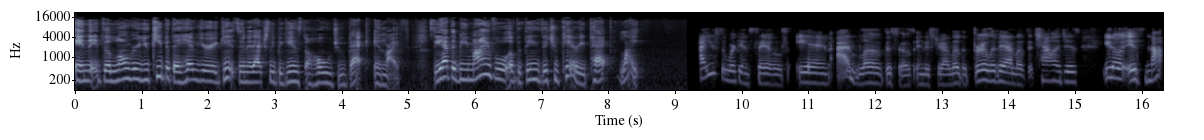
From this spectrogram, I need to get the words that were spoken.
And the longer you keep it, the heavier it gets, and it actually begins to hold you back in life. So you have to be mindful of the things that you carry. Pack light. I used to work in sales and I love the sales industry. I love the thrill of it. I love the challenges. You know, it's not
